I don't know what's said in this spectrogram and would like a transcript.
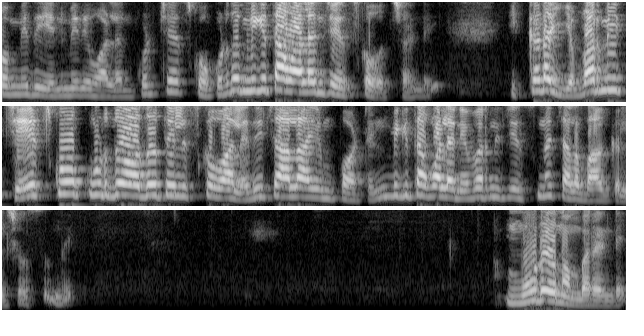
తొమ్మిది ఎనిమిది వాళ్ళని కూడా చేసుకోకూడదు. మిగతా వాళ్ళని చేసుకోవచ్చు అండి ఇక్కడ ఎవరిని చేసుకోకూడదో అదో తెలుసుకోవాలి. అది చాలా ఇంపార్టెంట్ మిగతా వాళ్ళని ఎవరిని చేసుకున్నా చాలా బాగా కలిసి వస్తుంది. మూడో నంబర్ అండి.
